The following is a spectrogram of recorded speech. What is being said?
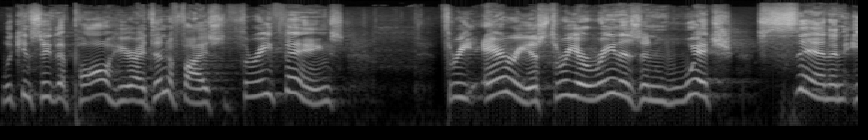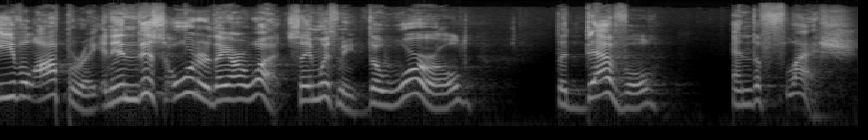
we can see that Paul here identifies three things, three areas, three arenas in which sin and evil operate. And in this order, they are what? Them with me the world, the devil, and the flesh.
